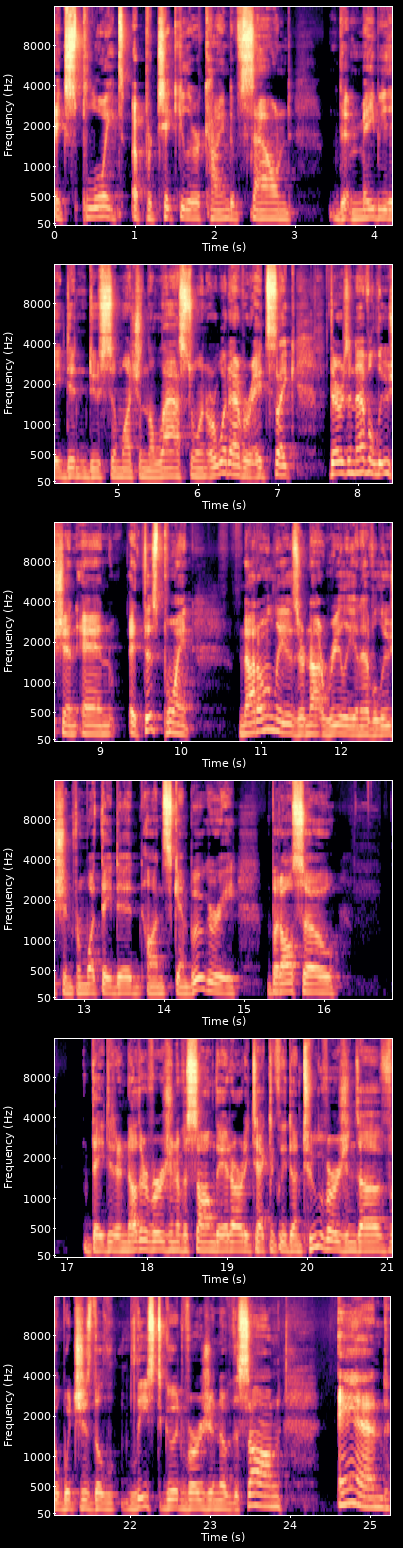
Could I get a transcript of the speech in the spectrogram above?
exploit a particular kind of sound that maybe they didn't do so much in the last one or whatever. It's like there's an evolution, and at this point, not only is there not really an evolution from what they did on Scamboogery, but also they did another version of a song they had already technically done two versions of, which is the least good version of the song. And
